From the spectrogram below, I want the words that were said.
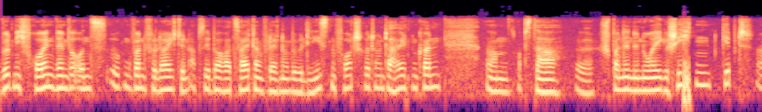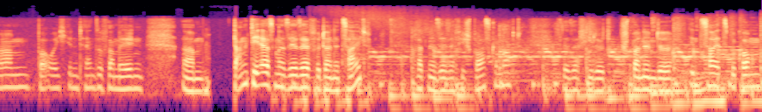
Würde mich freuen, wenn wir uns irgendwann vielleicht in absehbarer Zeit dann vielleicht noch über die nächsten Fortschritte unterhalten können. Ähm, Ob es da äh, spannende neue Geschichten gibt, ähm, bei euch intern zu vermelden. Ähm, danke dir erstmal sehr, sehr für deine Zeit. Hat mir sehr, sehr viel Spaß gemacht. Sehr, sehr viele spannende Insights bekommen.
